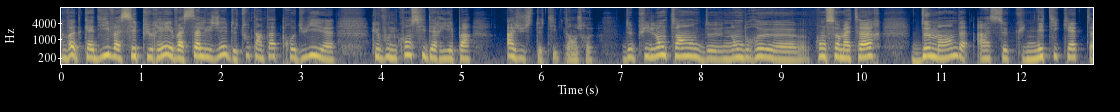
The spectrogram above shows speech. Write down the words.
votre caddie va s'épurer et va s'alléger de tout un tas de produits euh, que vous ne considériez pas à juste titre dangereux. Depuis longtemps, de nombreux euh, consommateurs demandent à ce qu'une étiquette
